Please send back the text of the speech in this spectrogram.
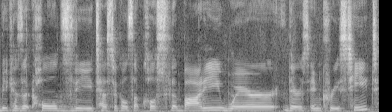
because it holds the testicles up close to the body where there's increased heat.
